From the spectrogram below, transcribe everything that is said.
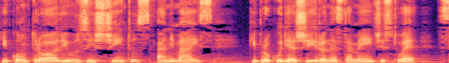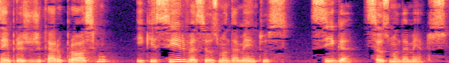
que controle os instintos animais, que procure agir honestamente, isto é, sem prejudicar o próximo, e que sirva seus mandamentos siga seus mandamentos.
